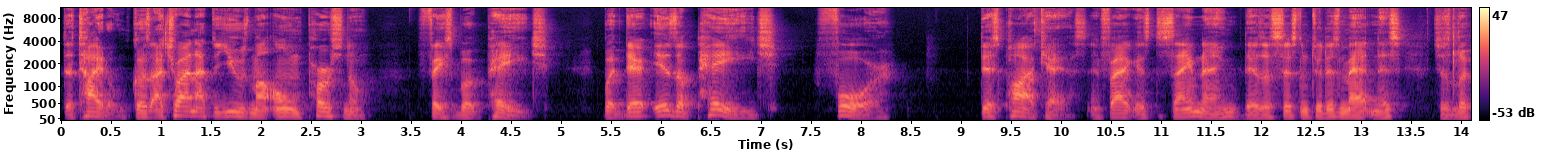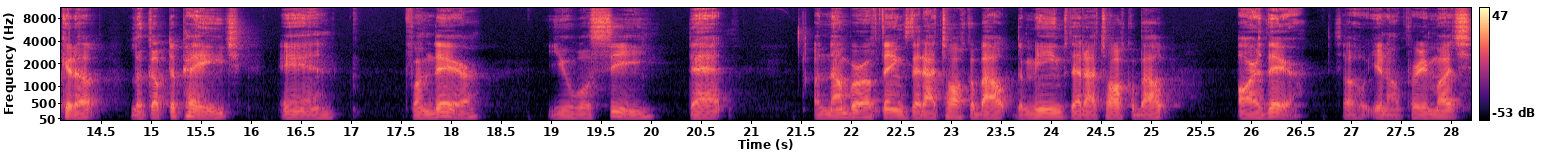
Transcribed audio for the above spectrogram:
the title because I try not to use my own personal Facebook page. But there is a page for this podcast. In fact, it's the same name. There's a system to this madness. Just look it up, look up the page, and from there, you will see that a number of things that I talk about, the memes that I talk about, are there. So, you know, pretty much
